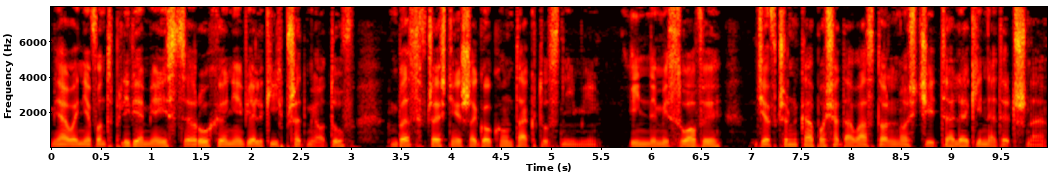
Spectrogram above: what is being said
miały niewątpliwie miejsce ruchy niewielkich przedmiotów bez wcześniejszego kontaktu z nimi. Innymi słowy, dziewczynka posiadała zdolności telekinetyczne.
